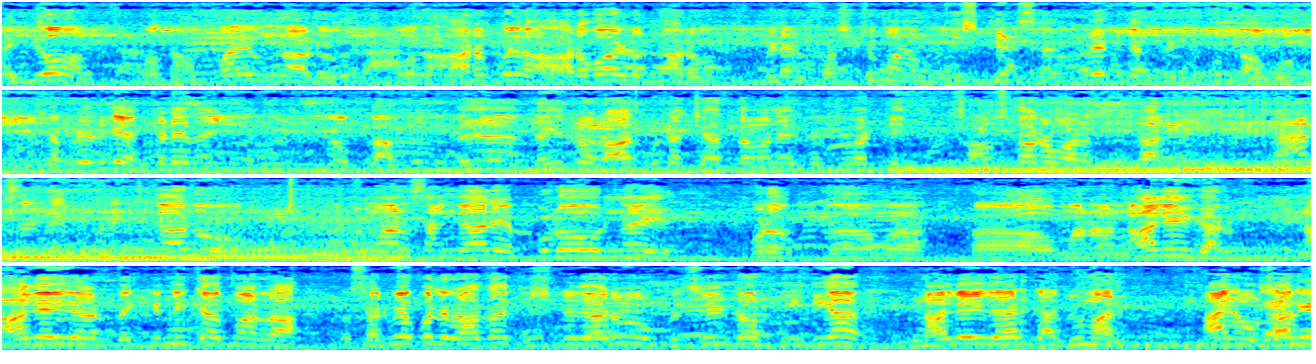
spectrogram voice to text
అయ్యో ఒక అబ్బాయి ఉన్నాడు ఒక ఆడపిల్ల ఆడవాళ్ళు ఉన్నారు వీళ్ళని ఫస్ట్ మనం తీసుకెళ్ళి సెపరేట్గా పెట్టుకుందాము సెపరేట్గా ఎక్కడైనా యొక్క ఏ, దీంట్లో రాకుండా చేద్దామనేటటువంటి సంస్కారం వాళ్ళకి ఉండాలి. ఫ్యాన్స్ అంటే నుంచి కాదు అభిమాన సంఘాలు ఎప్పుడో ఉన్నాయి. ఇప్పుడు మన నాగయ్య గారు నాగయ్య గారి దగ్గర నుంచి అభిమాన రా- సర్వేపల్లి రాధాకృష్ణ గారు ప్రెసిడెంట్ ఆఫ్ ఇండియా నాగయ్య గారికి అభిమాని. ఆయన ఒకసారి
